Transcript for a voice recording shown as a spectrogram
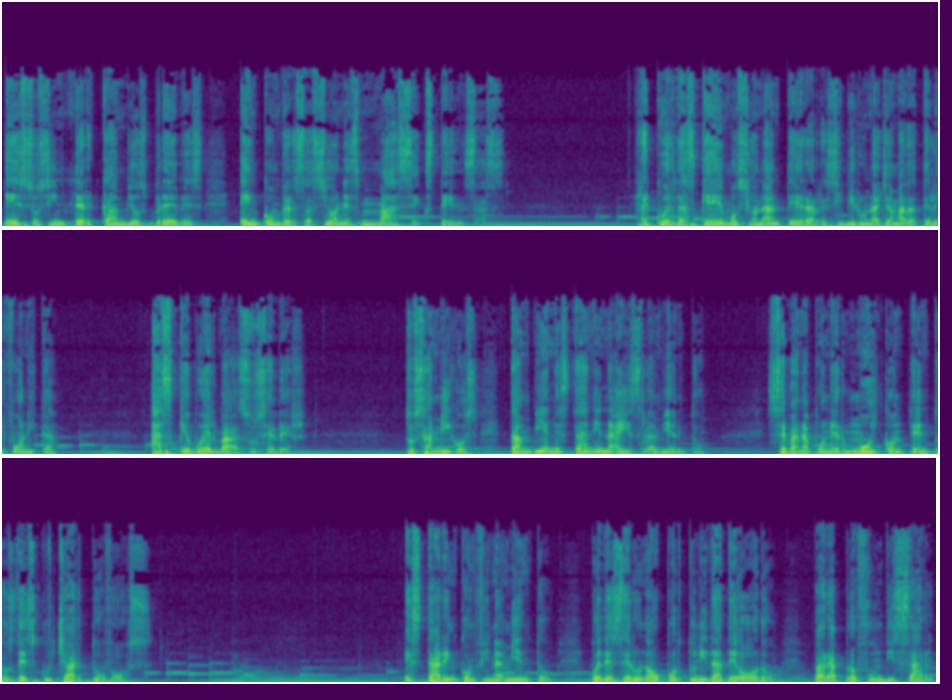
esos intercambios breves en conversaciones más extensas. ¿Recuerdas qué emocionante era recibir una llamada telefónica? Haz que vuelva a suceder. Tus amigos también están en aislamiento se van a poner muy contentos de escuchar tu voz. Estar en confinamiento puede ser una oportunidad de oro para profundizar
